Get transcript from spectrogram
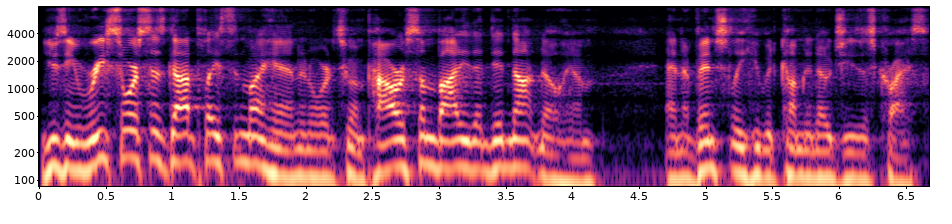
using resources God placed in my hand in order to empower somebody that did not know him, and eventually he would come to know Jesus Christ.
